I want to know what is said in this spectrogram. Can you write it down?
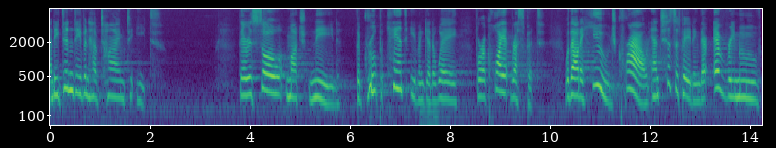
and he didn't even have time to eat. There is so much need. The group can't even get away for a quiet respite without a huge crowd anticipating their every move,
